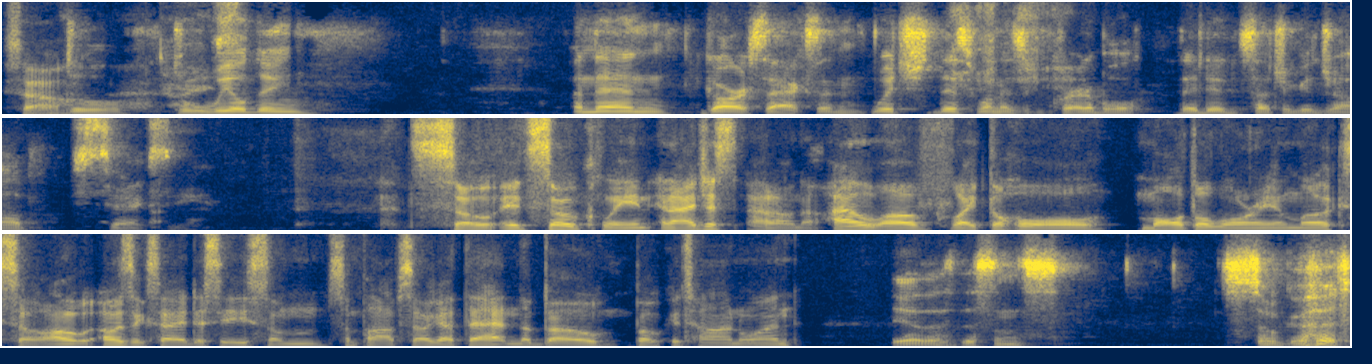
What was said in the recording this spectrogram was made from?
So dual dual wielding. And then Gar Saxon, which this one is incredible. They did such a good job. Sexy. It's so it's so clean, and I just I don't know. I love like the whole Mandalorian look. So I, I was excited to see some some pops. So I got that and the Bo Bo one. Yeah, this, this one's so good.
